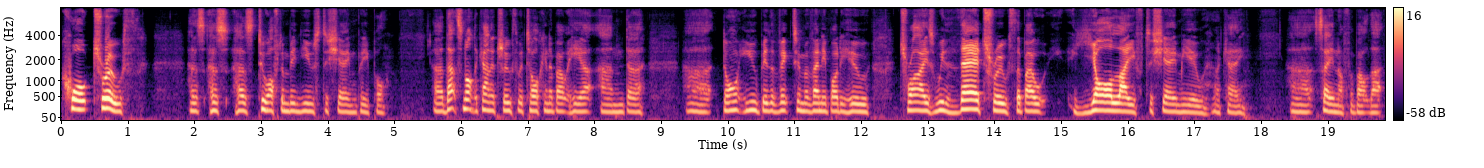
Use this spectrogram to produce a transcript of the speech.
quote truth has, has, has too often been used to shame people. Uh, that's not the kind of truth we're talking about here, and uh, uh, don't you be the victim of anybody who tries with their truth about your life to shame you. Okay, uh, say enough about that.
